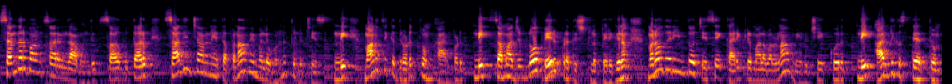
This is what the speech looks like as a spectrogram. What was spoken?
సందర్భానుసారంగా ముందుకు సాగుతారు. సాధించాలనే తపన మిమ్మల్ని ఉన్నతులు చేస్తుంది. మానసిక దృఢత్వం ఏర్పడుతుంది. సమాజంలో పేరు ప్రతిష్టలు పెరిగిన మనోధైర్యంతో చేసే కార్యక్రమాల వలన మేలు చేకూరుతుంది ఆర్థిక స్థిరత్వం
